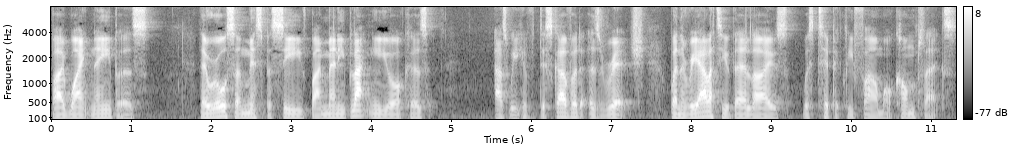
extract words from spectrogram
by white neighbours, they were also misperceived by many black New Yorkers, as we have discovered, as rich, when the reality of their lives was typically far more complex.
